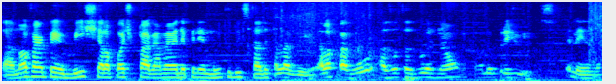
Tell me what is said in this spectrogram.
A nova Harper Beach ela pode pagar, mas vai depender muito do estado que ela veio. Ela pagou, as outras duas não, então deu prejuízo. Beleza.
